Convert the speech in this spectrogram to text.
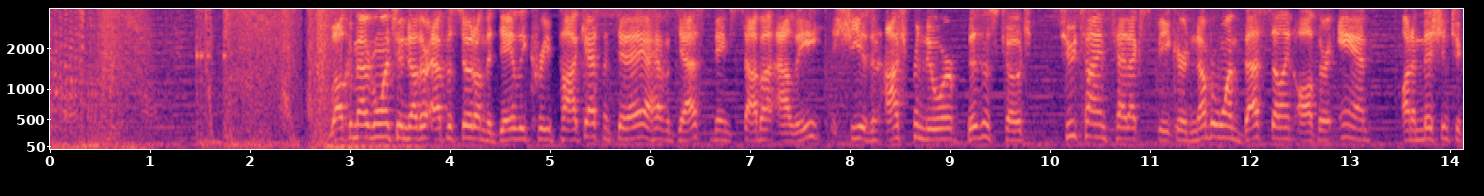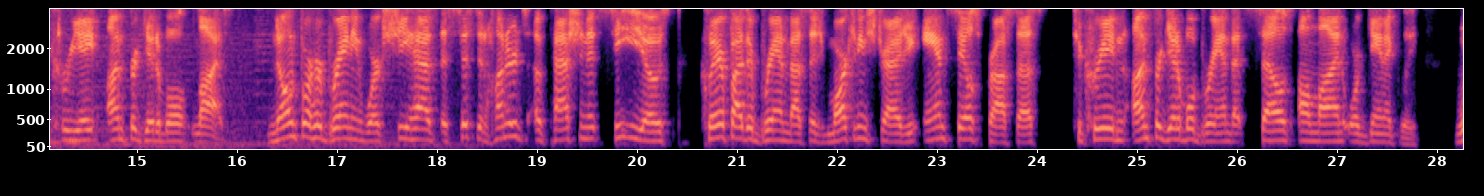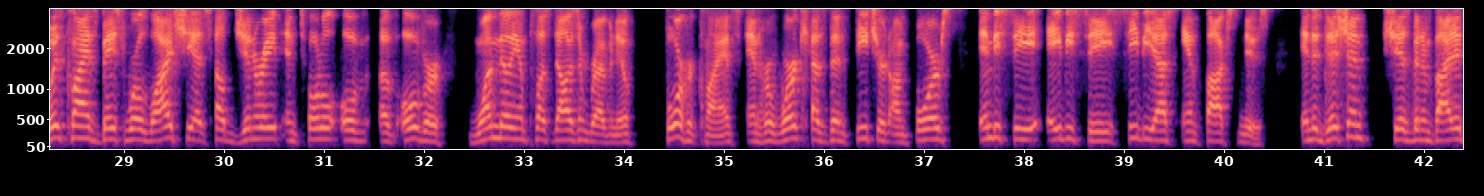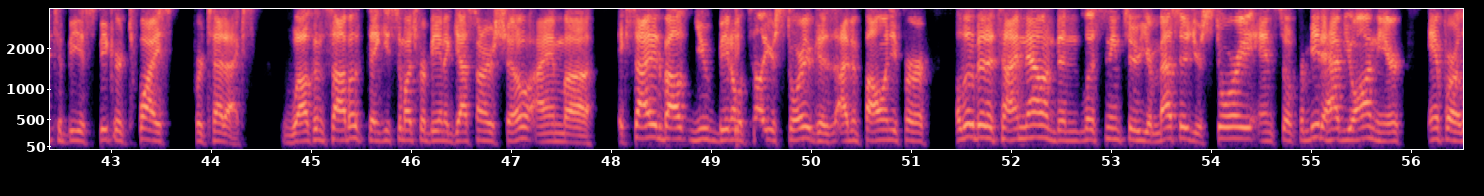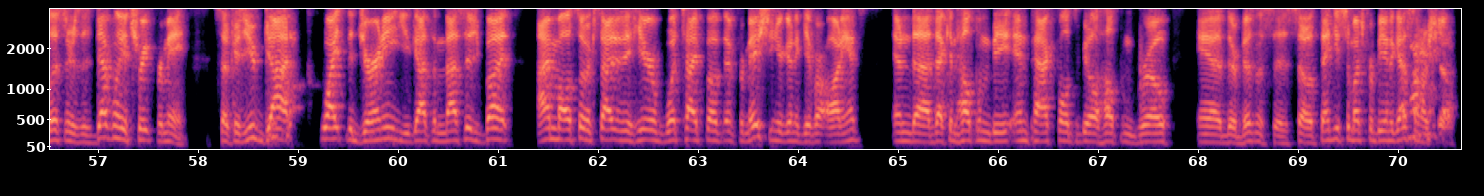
Welcome, everyone, to another episode on the Daily Creed podcast. And today I have a guest named Sabah Ali. She is an entrepreneur, business coach, two time TEDx speaker, number one best selling author, and on a mission to create unforgettable lives. Known for her branding work, she has assisted hundreds of passionate CEOs clarify their brand message, marketing strategy, and sales process to create an unforgettable brand that sells online organically. With clients based worldwide, she has helped generate in total of, of over 1 million plus dollars in revenue for her clients, and her work has been featured on Forbes, NBC, ABC, CBS, and Fox News. In addition, she has been invited to be a speaker twice for TEDx. Welcome, Sabah. Thank you so much for being a guest on our show. I am uh, excited about you being able to tell your story because I've been following you for a little bit of time now and been listening to your message, your story. And so for me to have you on here and for our listeners is definitely a treat for me. So, because you've got quite the journey, you got the message, but I'm also excited to hear what type of information you're going to give our audience and uh, that can help them be impactful to be able to help them grow uh, their businesses. So, thank you so much for being a guest yeah. on our show.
